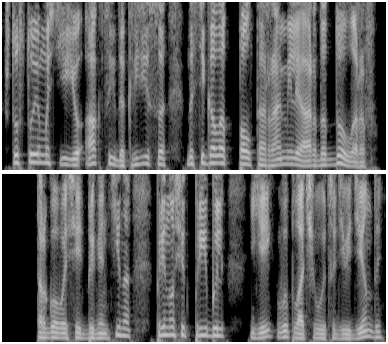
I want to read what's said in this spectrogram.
что стоимость ее акций до кризиса достигала полтора миллиарда долларов. Торговая сеть Бригантина приносит прибыль, ей выплачиваются дивиденды.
